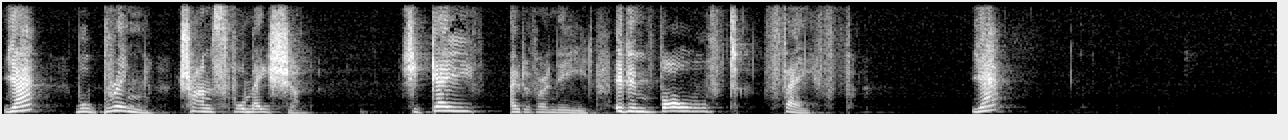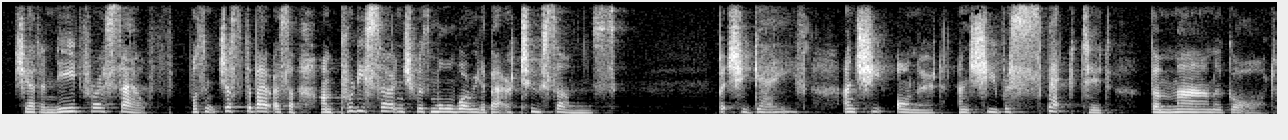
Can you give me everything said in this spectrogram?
yeah, will bring transformation. She gave out of her need. It involved faith. Yeah? She had a need for herself. It wasn't just about herself. I'm pretty certain she was more worried about her two sons. But she gave and she honored and she respected the man of God.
